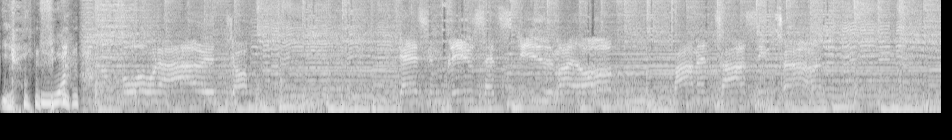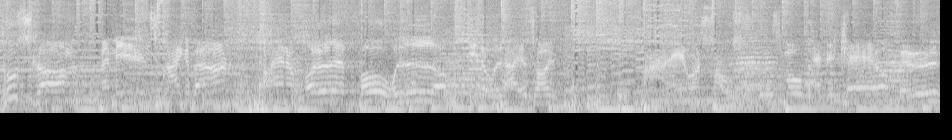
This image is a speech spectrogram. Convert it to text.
i en film. Ja. Hun har et job. Gassen blev sat skide mig op. Bare man tager sin tørn. Pusler om familiens frække børn. Og han har prøvet at få ryddet op i noget legetøj sovs, små pandekager med øl.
